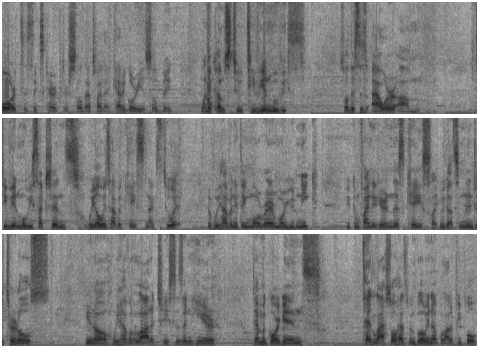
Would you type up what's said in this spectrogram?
four to six characters. So that's why that category is so big when it comes to TV and movies. So this is our um, TV and movie sections. We always have a case next to it. If we have anything more rare, more unique, you can find it here in this case. Like we got some Ninja Turtles, you know, we have a lot of chases in here, Demogorgons. Ted Lasso has been blowing up. A lot of people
